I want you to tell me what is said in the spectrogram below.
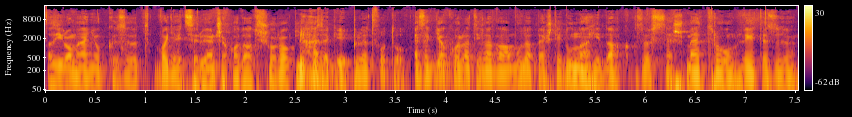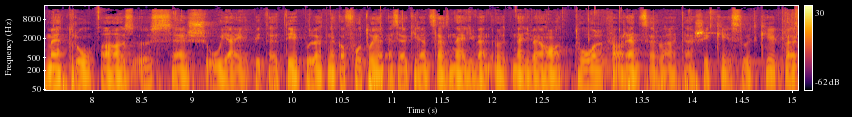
az írományok között, vagy egyszerűen csak adatsorok. Mik ezek épületfotók? Ezek gyakorlatilag a budapesti Dunahidak, az összes metró, létező metró, az összes újjáépített épületnek a fotója 1945-46-tól a rendszerváltásig készült képek.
